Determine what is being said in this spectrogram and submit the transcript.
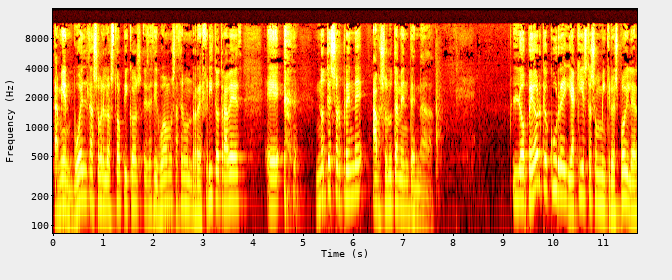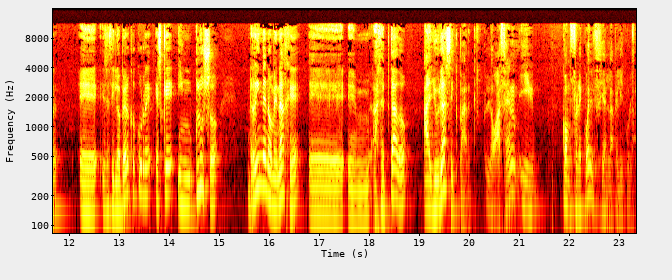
también vueltas sobre los tópicos, es decir, vamos a hacer un refrito otra vez, eh, no te sorprende absolutamente en nada. Lo peor que ocurre, y aquí esto es un micro spoiler, eh, es decir, lo peor que ocurre es que incluso rinden homenaje eh, em, aceptado a Jurassic Park. Lo hacen y con frecuencia en la película.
